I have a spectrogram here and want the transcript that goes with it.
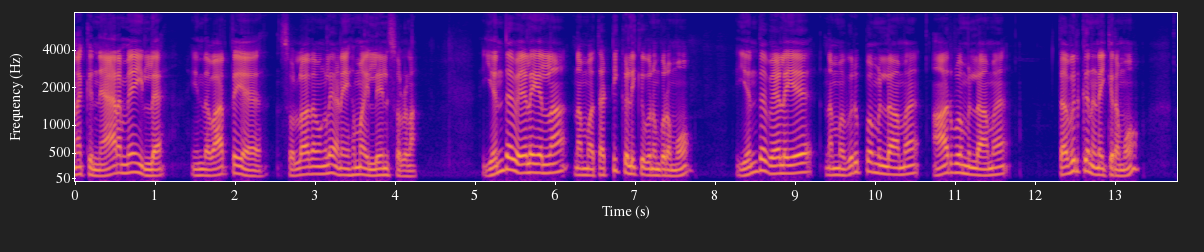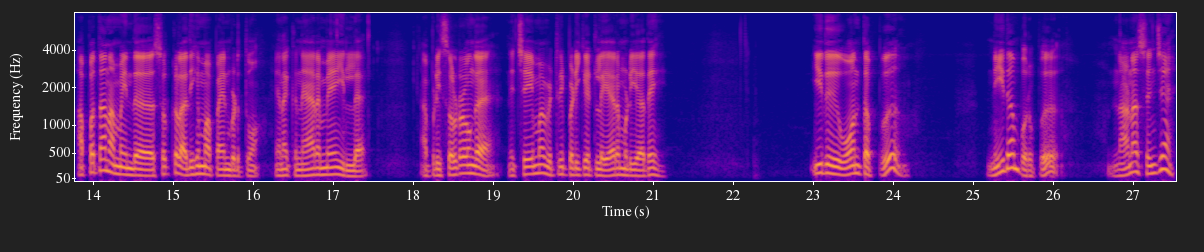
எனக்கு நேரமே இல்லை. இந்த வார்த்தையை சொல்லாதவங்களே அநேகமாக இல்லைன்னு சொல்லலாம். எந்த வேலையெல்லாம் நம்ம தட்டி கழிக்க விரும்புகிறோமோ எந்த வேலையை நம்ம விருப்பம் இல்லாமல் ஆர்வம் இல்லாமல் தவிர்க்க நினைக்கிறோமோ அப்போ தான் நம்ம இந்த சொற்களை அதிகமாக பயன்படுத்துவோம். எனக்கு நேரமே இல்லை. அப்படி சொல்கிறவங்க நிச்சயமாக வெற்றி படிக்கட்டில் ஏற முடியாதே. இது ஓன் தப்பு. நீ தான் பொறுப்பு. நானா செஞ்சேன்.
